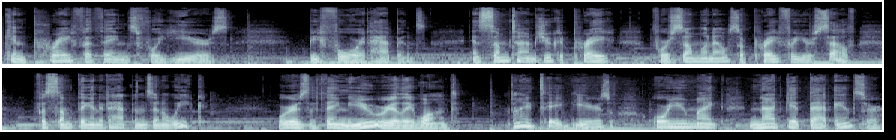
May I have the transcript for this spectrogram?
can pray for things for years before it happens. And sometimes you could pray for someone else or pray for yourself for something and it happens in a week. Whereas the thing you really want might take years or you might not get that answer.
